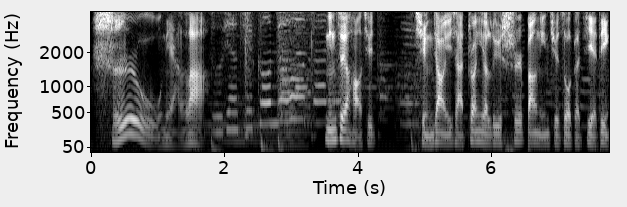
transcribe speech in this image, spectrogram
十五年了，您最好去请教一下专业律师，帮您去做个界定，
